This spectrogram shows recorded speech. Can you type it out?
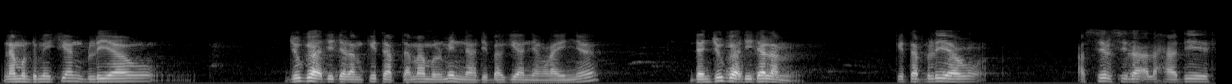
Namun demikian beliau juga di dalam kitab Tamamul Minnah di bagian yang lainnya dan juga di dalam kitab beliau As-Silsilah Al-Hadith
